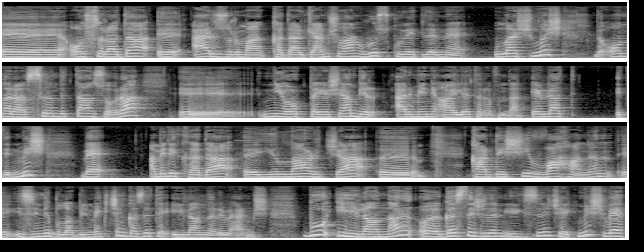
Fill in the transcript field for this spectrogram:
e, o sırada e, Erzurum'a kadar gelmiş olan Rus kuvvetlerine ulaşmış ve onlara sığındıktan sonra e, New York'ta yaşayan bir Ermeni aile tarafından evlat edinmiş ve Amerika'da e, yıllarca e, kardeşi Vaha'nın e, izini bulabilmek için gazete ilanları vermiş. Bu ilanlar e, gazetecilerin ilgisini çekmiş ve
